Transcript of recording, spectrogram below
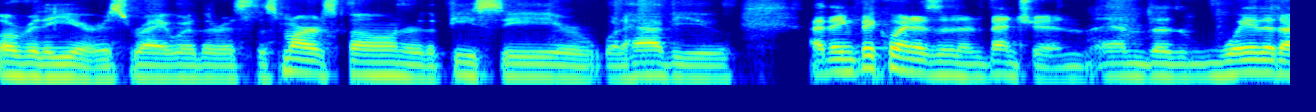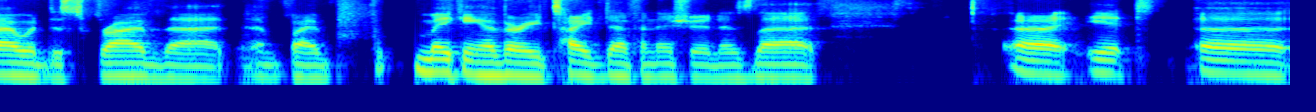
over the years, right? Whether it's the smartphone or or the PC or what have you. I think Bitcoin is an invention. And the way that I would describe that by making a very tight definition is that uh, it, uh,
